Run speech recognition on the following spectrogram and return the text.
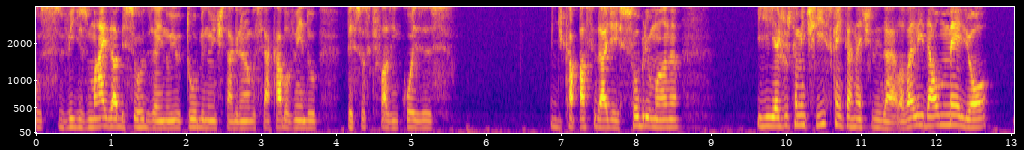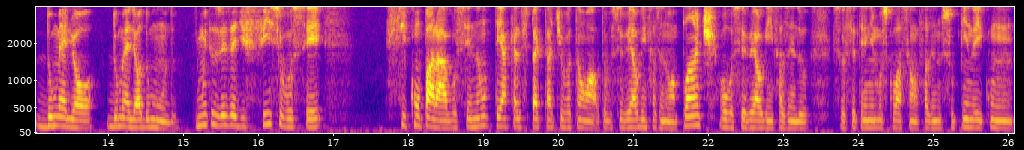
os vídeos mais absurdos aí no YouTube, no Instagram, você acaba vendo pessoas que fazem coisas de capacidade aí sobre-humana. E é justamente isso que a internet lhe dá. Ela vai lhe dar o melhor do melhor do melhor do mundo. E muitas vezes é difícil você se comparar, você não ter aquela expectativa tão alta. Você vê alguém fazendo uma planche, ou você vê alguém fazendo, se você treina em musculação, fazendo supino aí com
